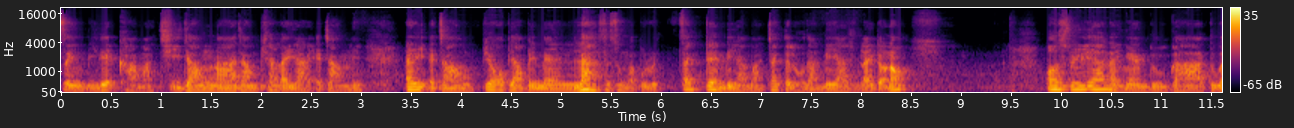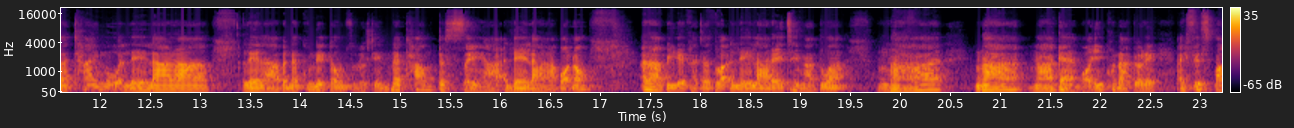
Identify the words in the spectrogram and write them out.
စိန်ပြီးတဲ့အခါမှာခြီချောင်းငါးချောင်းဖြတ်လိုက်ရတဲ့အကြောင်းလေအဲ့ဒီအကြောင်းပြောပြပေးမယ်လာဆဆူမပူလို့စိုက်တဲ့နေရာမှာစိုက်တယ်လို့သာနေရာယူလိုက်တော့နော် ဩစတြေးလျနိုင်ငံသူကသူကထိုင်းကိုအလဲလာတာအလဲလာဘယ်နှခုနှစ်တုန်းဆိုလို့ရှိရင်2010ဟာအလဲလာတာပေါ့နော်အဲ့ဒါပြီးတဲ့ခါကျတော့သူကအလဲလာတဲ့အချိန်မှာသူကငါးငါးငါးကန်ပေါ့အေးခုနပြောတဲ့အဲ fit spa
